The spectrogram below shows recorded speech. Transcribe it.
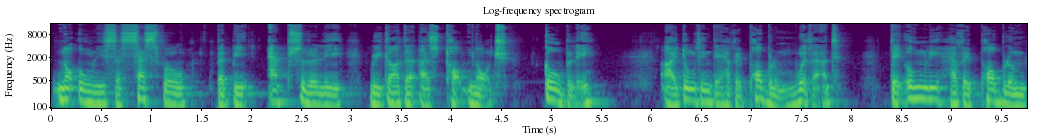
not only successful, but be absolutely regarded as top notch globally. I don't think they have a problem with that. They only have a problem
